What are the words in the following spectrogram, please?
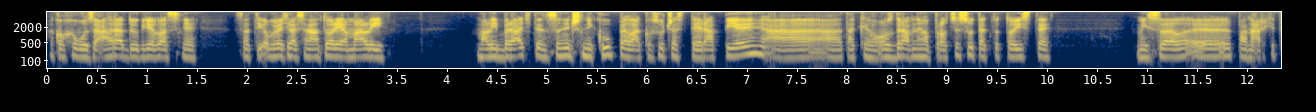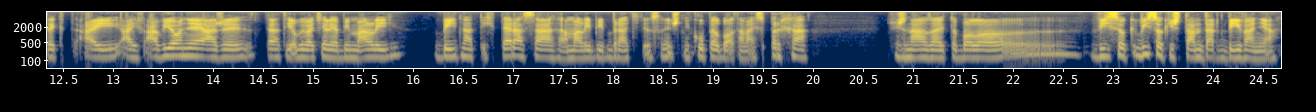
a Kochovú záhradu, kde vlastne sa tí obyvateľe sanatória mali, mali brať ten slnečný kúpel ako súčasť terapie a, a takého ozdravného procesu, tak toto isté myslel e, pán architekt aj, aj v avióne a že teda tí obyvateľia by mali byť na tých terasách a mali by brať ten slnečný kúpel, bola tam aj sprcha Čiže naozaj to bolo e, vysok, vysoký štandard bývania.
